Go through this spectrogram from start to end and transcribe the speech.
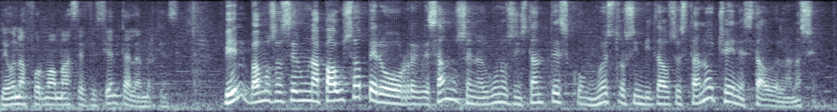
de una forma más eficiente a la emergencia. Bien, vamos a hacer una pausa, pero regresamos en algunos instantes con nuestros invitados esta noche en Estado de la Nación.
